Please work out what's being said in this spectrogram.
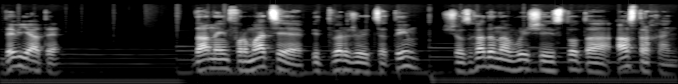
Дев'яте. Дана інформація підтверджується тим, що згадана вище істота Астрахань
